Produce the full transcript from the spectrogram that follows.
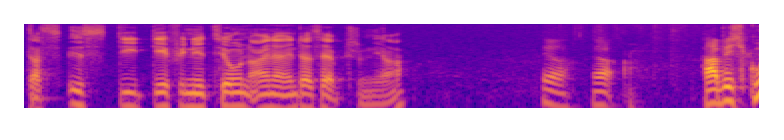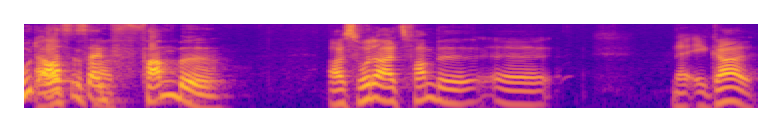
Das ist die Definition einer Interception, ja? Ja, ja. Habe ich gut Aber aufgepasst. Es ist ein Fumble. Aber es wurde als Fumble, äh, na egal.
